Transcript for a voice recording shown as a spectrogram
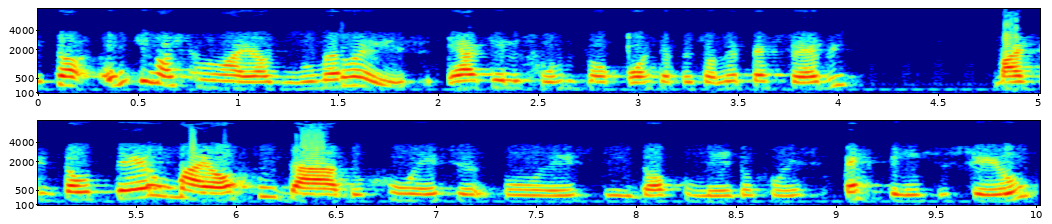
Então, o que nós chamamos maior de número é esse. É aquele fundo que ocorre que a pessoa nem percebe, mas então ter um maior cuidado com esse, com esse documento, com esse pertence seu,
